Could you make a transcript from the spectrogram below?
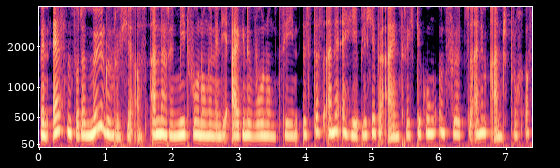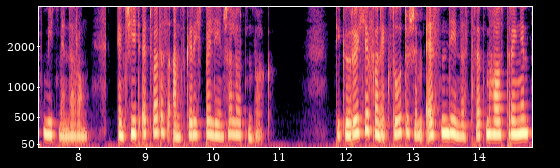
Wenn Essens- oder Müllgerüche aus anderen Mietwohnungen in die eigene Wohnung ziehen, ist das eine erhebliche Beeinträchtigung und führt zu einem Anspruch auf Mietminderung, entschied etwa das Amtsgericht Berlin-Charlottenburg. Die Gerüche von exotischem Essen, die in das Treppenhaus dringen,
